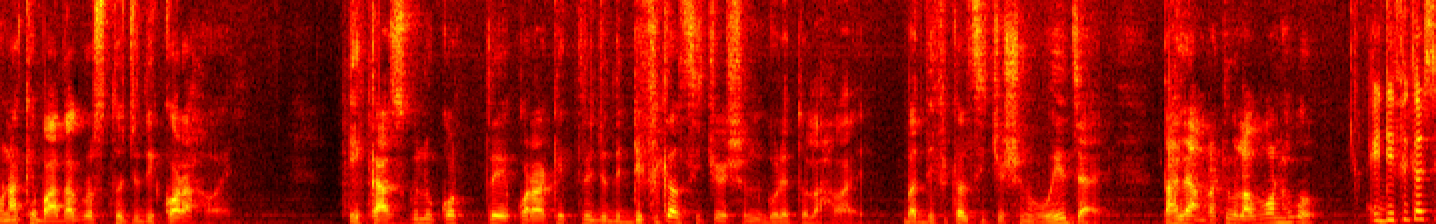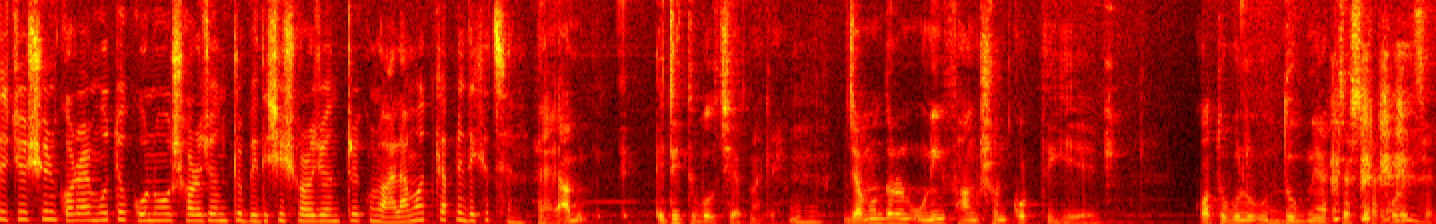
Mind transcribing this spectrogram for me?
ওনাকে বাধাগ্রস্ত যদি করা হয় এই কাজগুলো করতে করার ক্ষেত্রে যদি ডিফিকাল্ট সিচুয়েশন গড়ে তোলা হয় বা ডিফিকাল্ট সিচুয়েশন হয়ে যায় তাহলে আমরা কি লাভবান হব? এই ডিফিকাল্ট সিচুয়েশন করার মতো কোনো ষড়যন্ত্র বিদেশি ষড়যন্ত্রের কোনো আলামত কি আপনি দেখেছেন? হ্যাঁ আমি এটাই তো বলছি আপনাকে। যেমন ধরুন উনি ফাংশন করতে গিয়ে কতগুলো উদ্যোগ নেওয়ার চেষ্টা করেছেন।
